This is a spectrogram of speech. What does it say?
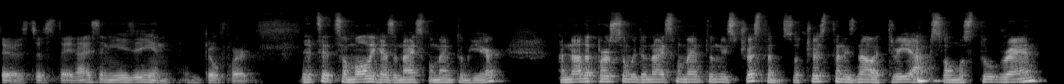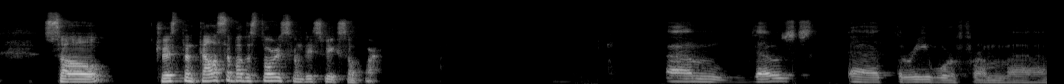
too. Is just stay nice and easy and, and go for it. That's it. So Molly has a nice momentum here. Another person with a nice momentum is Tristan. So Tristan is now at three apps, almost two grand. So Tristan, tell us about the stories from this week so far. Um, those uh, three were from uh,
